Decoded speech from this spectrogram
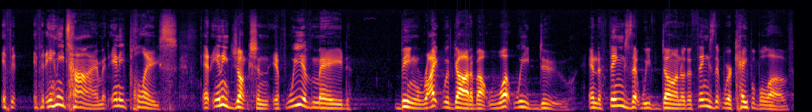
if, it, if at any time, at any place, at any junction, if we have made being right with God about what we do and the things that we've done or the things that we're capable of,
